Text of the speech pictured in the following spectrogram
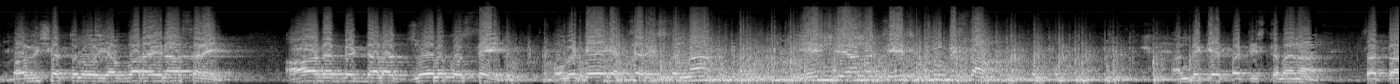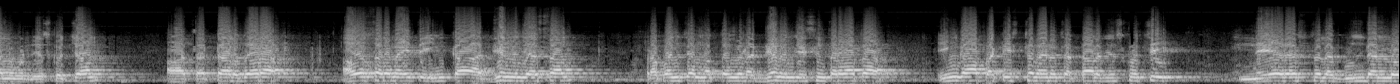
భవిష్యత్తులో ఎవరైనా సరే ఆడబిడ్డల జోలుకొస్తే ఒకటే హెచ్చరిస్తున్నా ఏం చేయాలో చేసి చూపిస్తాం. అందుకే పటిష్టమైన చట్టాలను కూడా తీసుకొచ్చాం. ఆ చట్టాల ద్వారా అవసరమైతే ఇంకా అధ్యయనం చేస్తాం. ప్రపంచం మొత్తం కూడా అధ్యయనం చేసిన తర్వాత ఇంకా పటిష్టమైన చట్టాలు తీసుకొచ్చి నేరస్తుల గుండెల్లో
